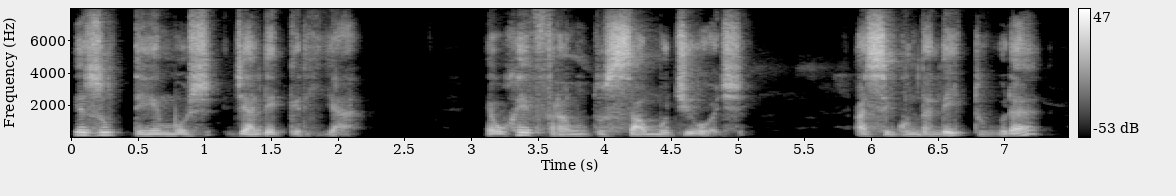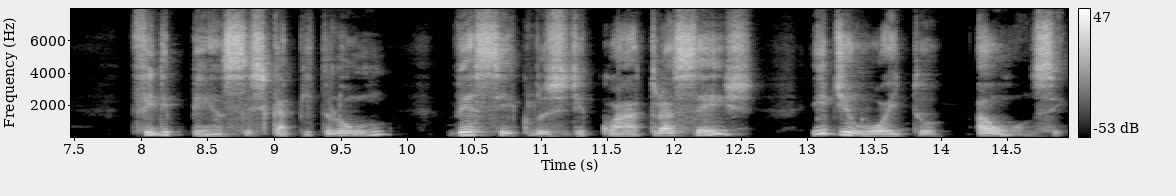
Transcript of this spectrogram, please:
exultemos de alegria. É o refrão do salmo de hoje. A segunda leitura, Filipenses capítulo 1, versículos de 4 a 6 e de 8 a 11.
